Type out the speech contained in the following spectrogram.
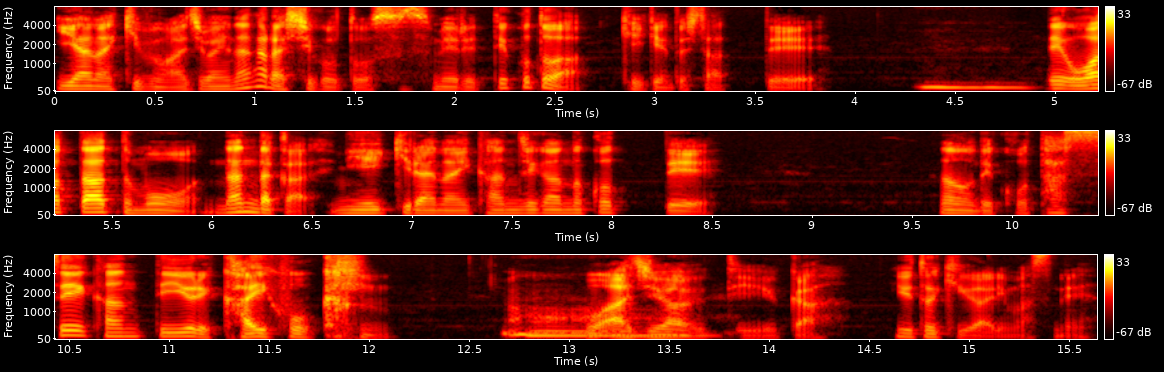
嫌な気分を味わいながら仕事を進めるっていうことは経験としてあって。うん。で終わった後もなんだか煮え切らない感じが残ってなのでこう達成感っていうより解放感を味わうっていうかいう時がありますね。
